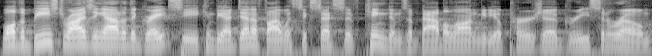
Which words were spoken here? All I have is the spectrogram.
While the beast rising out of the great sea can be identified with successive kingdoms of Babylon, Medo Persia, Greece, and Rome,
